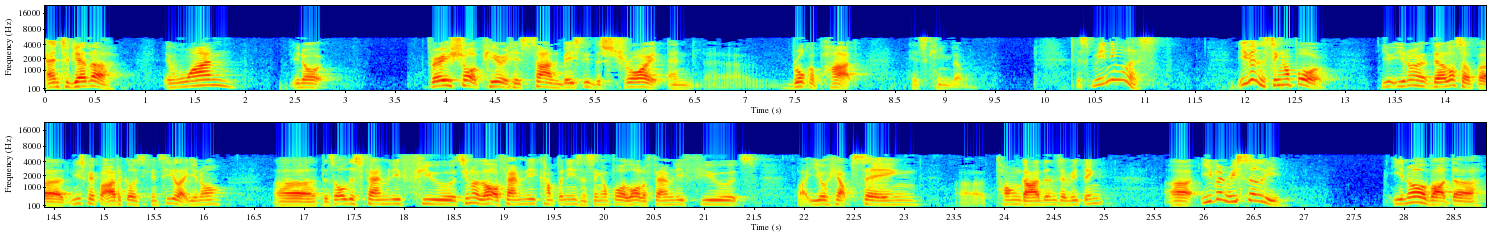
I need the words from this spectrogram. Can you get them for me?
And together, in one, you know, very short period, his son basically destroyed and uh, broke apart his kingdom. It's meaningless. Even in Singapore, you, you know, there are lots of uh, newspaper articles. You can see, like, you know, uh, there's all these family feuds. You know, a lot of family companies in Singapore, a lot of family feuds, like Yeo Hiap Seng, uh, Tong Gardens, everything. Uh, even recently, you know about the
